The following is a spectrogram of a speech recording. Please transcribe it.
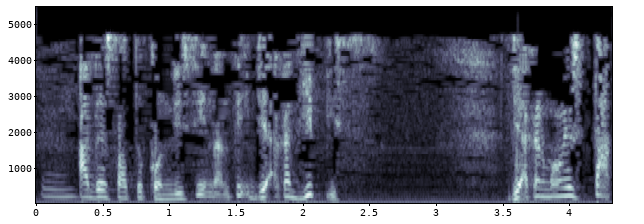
Hmm. Ada satu kondisi nanti dia akan hipis. Dia akan mulai stuck.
